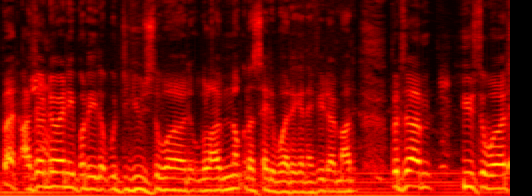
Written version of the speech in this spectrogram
But I don't know anybody that would use the word. Well, I'm not going to say the word again if you don't mind. But um, use the word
